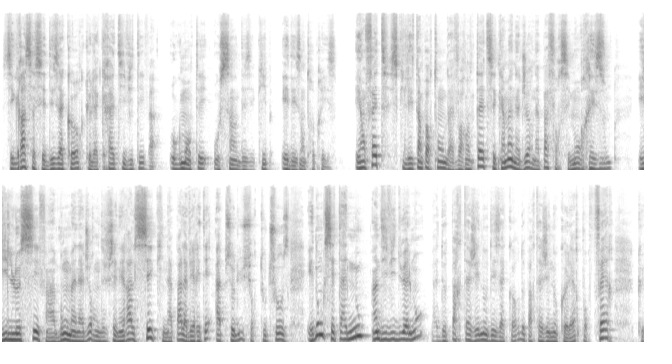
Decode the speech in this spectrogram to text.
C'est grâce à ces désaccords que la créativité va augmenter au sein des équipes et des entreprises. Et en fait, ce qu'il est important d'avoir en tête, c'est qu'un manager n'a pas forcément raison. Et il le sait, enfin un bon manager en général sait qu'il n'a pas la vérité absolue sur toute chose. Et donc c'est à nous, individuellement, bah, de partager nos désaccords, de partager nos colères pour faire que,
